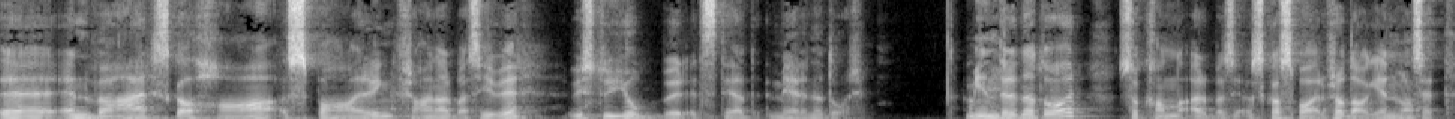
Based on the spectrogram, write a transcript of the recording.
eh, Enhver skal ha sparing fra en arbeidsgiver hvis du jobber et sted mer enn et år. Mindre enn et år så kan arbeidsgiver skal spare fra dag én uansett.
